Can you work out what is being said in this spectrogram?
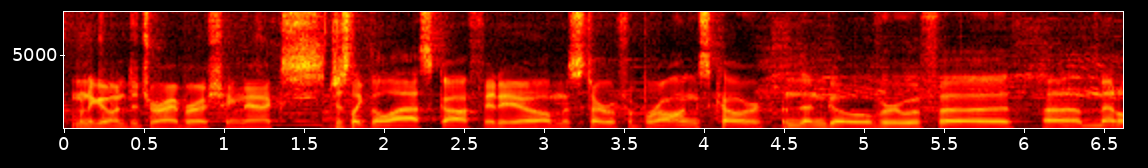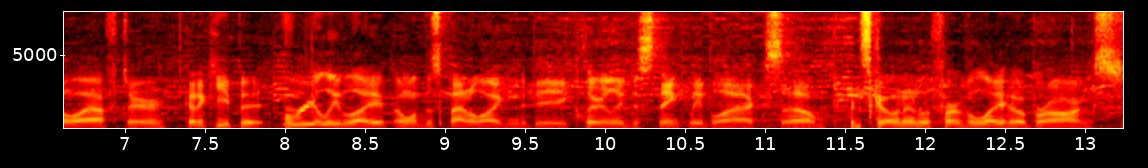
I'm gonna go into dry brushing next. Just like the last Goff video, I'm gonna start with a bronze color and then go over with a, a metal after. Gonna keep it really light. I want this battle wagon to be clearly distinctly black, so it's going in with our Vallejo bronze.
